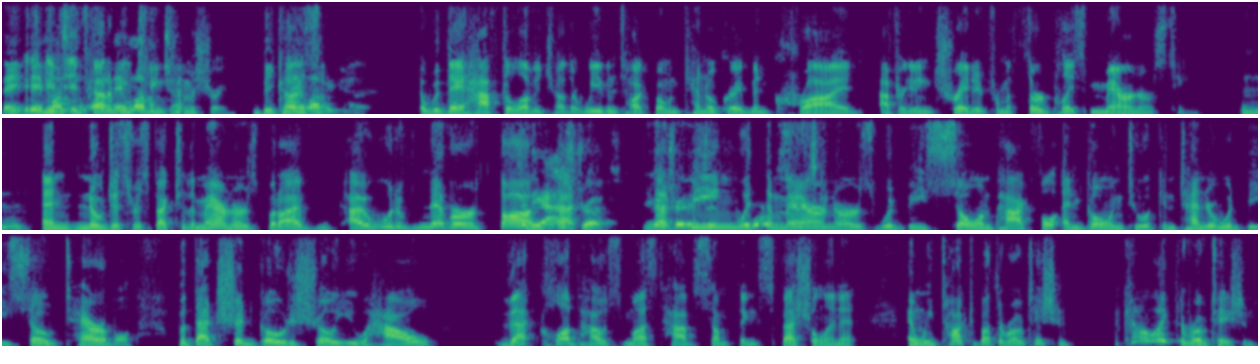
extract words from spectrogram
They, they It- must it's got to be team chemistry They because love each other. they have to love each other. We even talked about when Kendall Graveman cried after getting traded from a third place Mariners team. Mhm. And no disrespect to the Mariners, but I've I would have never thought the that, that being with the World Series Mariners would be so impactful and going to a contender would be so terrible. But that should go to show you how that clubhouse must have something special in it. And we talked about the rotation. I kind of like the rotation.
